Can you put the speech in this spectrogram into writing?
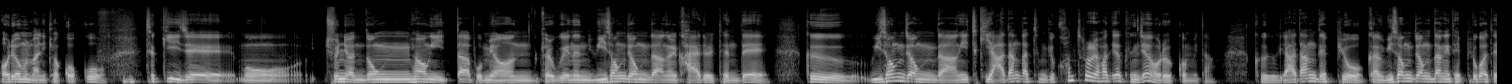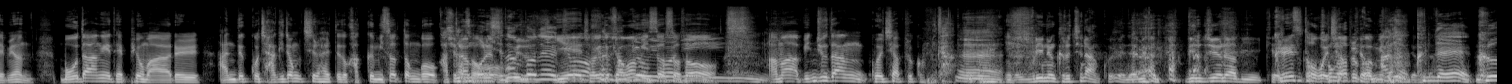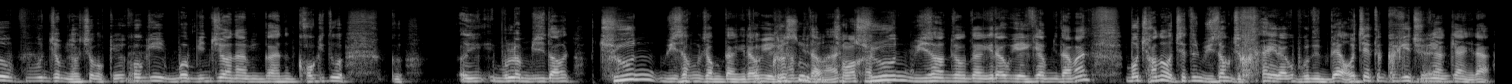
어려움을 많이 겪었고 특히 이제 뭐 준연동형이 있다 보면 결국에는 위성 정당을 가야 될 텐데 그 위성 정당이 특히 야당 같은 경우 컨트롤하기가 굉장히 어려울 겁니다. 그 야당 대표, 그러니까 위성 정당의 대표가 되면 모당의 대표 말을 안 듣고 자기 정치를 할 때도 가끔 있었던 것 같아서 지난번에 지난번에 예, 저 저희도 한성교 경험이 있었어서 의원이- 아마 민주당 골치 아플 겁니다. 예. 우리는 그렇지는 않고요. 왜냐하면 민주연합이 이렇게 그래서 더 골치 아플 통합형- 겁니다. 아니. 근데 그 부분 좀 여쭤볼게요. 거기 뭐 민주연합인가 하는 거기도 그 어, 이- 물론 민주당은 준 위성 정당이라고 어, 그렇습니다. 얘기합니다만. 준 위성 정당이라고 얘기합니다만 뭐 저는 어쨌든 위성 정당이라고 보는데 어쨌든 그게 중요한 게 아니라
